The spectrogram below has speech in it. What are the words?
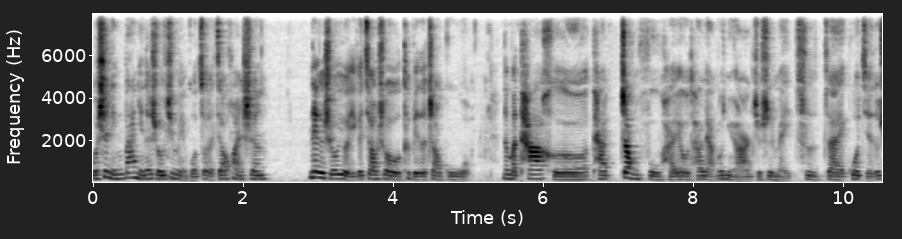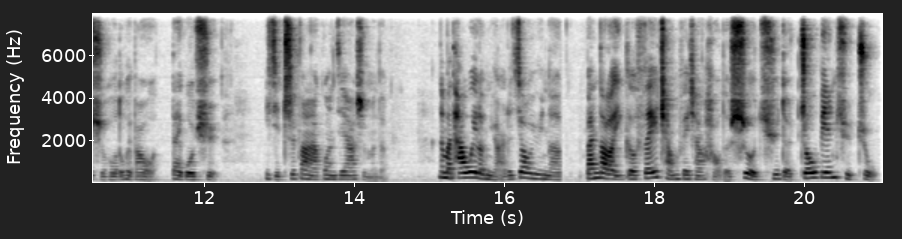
我是零八年的时候去美国做了交换生，那个时候有一个教授特别的照顾我。那么她和她丈夫还有她两个女儿，就是每次在过节的时候都会把我带过去，一起吃饭啊、逛街啊什么的。那么他为了女儿的教育呢，搬到了一个非常非常好的社区的周边去住。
